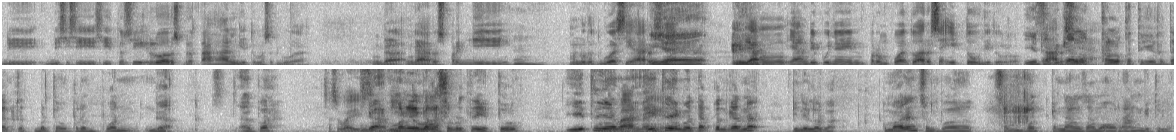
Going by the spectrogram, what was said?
di di sisi situ sih lu harus bertahan gitu maksud gue nggak nggak harus pergi. Hmm. menurut gue sih harusnya Iya, yang yang dipunyain perempuan tuh harusnya itu gitu loh iya tapi kalau kalau ketika kita bertemu perempuan nggak apa sesuai nggak menerima itu seperti itu ya itu yang itu ya? yang gue takut karena gini loh pak. Kemarin sempat sempat kenal sama orang gitu loh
